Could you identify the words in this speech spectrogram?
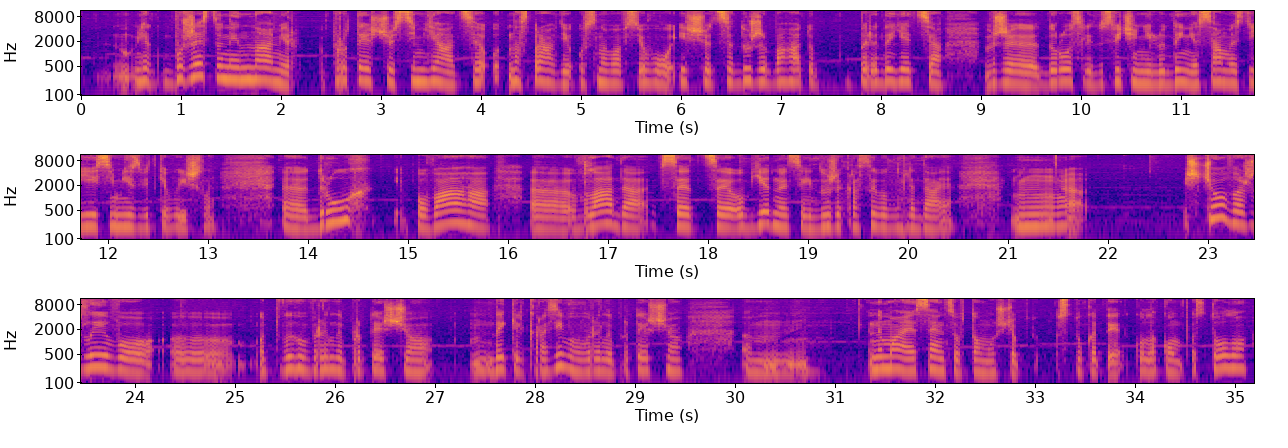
як божественний намір про те, що сім'я це насправді основа всього, і що це дуже багато передається вже дорослій досвідченій людині саме з тієї сім'ї, звідки вийшли. Е, Друг, повага, е, влада, все це об'єднується і дуже красиво виглядає. Е, Що важливо, от ви говорили про те, що декілька разів говорили про те, що ем, немає сенсу в тому, щоб стукати кулаком по столу,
